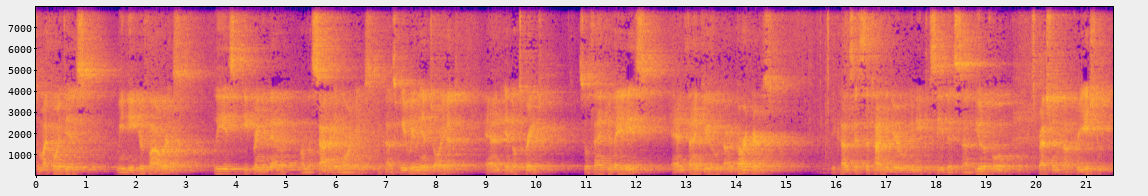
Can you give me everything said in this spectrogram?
So my point is, we need your flowers. Please keep bringing them on the Saturday mornings because we really enjoy it and it looks great. So thank you, ladies, and thank you, uh, gardeners, because it's the time of year where we need to see this uh, beautiful expression of creation.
